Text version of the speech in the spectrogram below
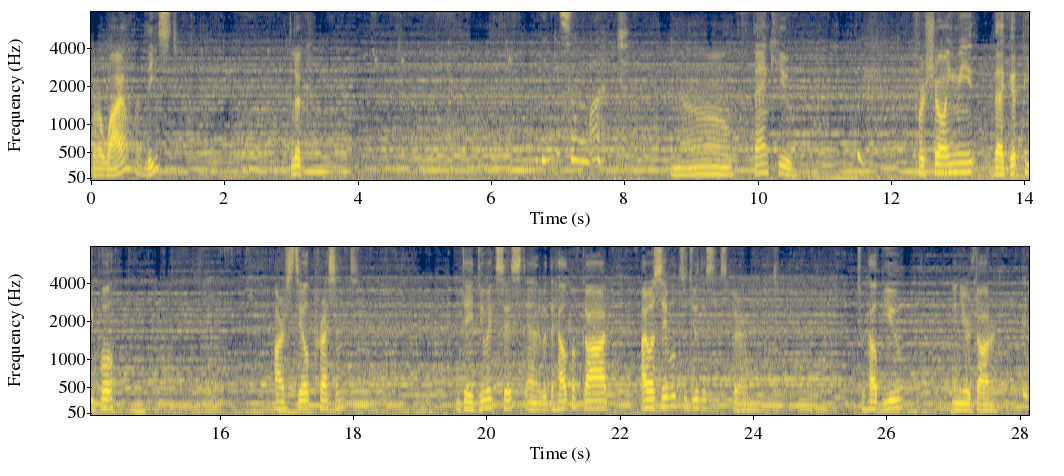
For a while, at least. Look, Thank you so much. No, thank you for showing me that good people are still present. They do exist, and with the help of God, I was able to do this experiment to help you and your daughter. It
